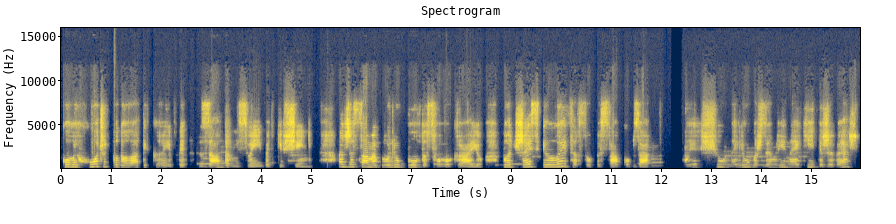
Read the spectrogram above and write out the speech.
коли хочуть подолати кривди, завдані своїй батьківщині. Адже саме про любов до свого краю, про честь і лицарство писав Кобзар. Бо якщо не любиш землі, на якій ти живеш,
